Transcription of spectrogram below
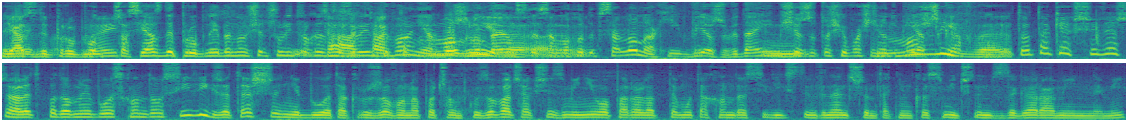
jazdy próbnej, podczas jazdy próbnej będą się czuli trochę tak, zdezorientowani, tak, albo możliwe. oglądając te samochody w salonach i wiesz, wydaje mi się, że to się właśnie odbija Możliwe. To tak jak się wiesz, no, ale podobnie było z Hondą Civic, że też nie było tak różowo na początku. Zobacz, jak się zmieniło parę lat temu ta Honda Civic z tym wnętrzem takim kosmicznym, z zegarami innymi.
